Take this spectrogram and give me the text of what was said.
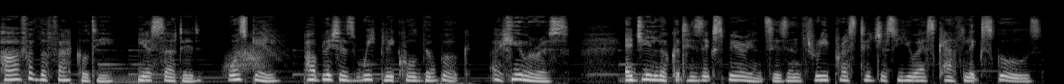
Half of the faculty, he asserted, was gay. Publishers Weekly called the book a humorous, edgy look at his experiences in three prestigious U.S. Catholic schools.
